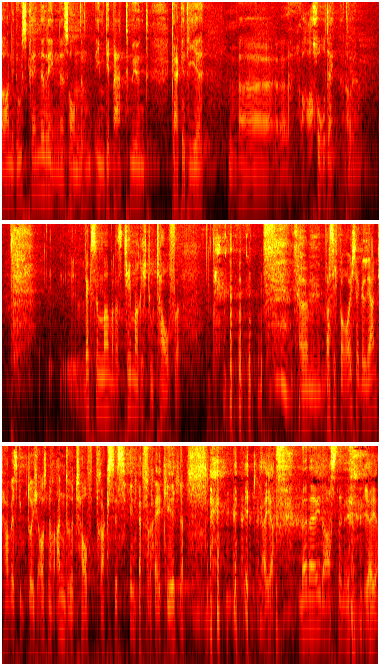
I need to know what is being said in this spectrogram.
gar nicht auskennen drinnen, sondern mhm. im Gebet müssen gegen die mhm. äh, ankommen. Dann, ja wechseln wir mal das Thema Richtung Taufe. ähm, was ich bei euch ja gelernt habe, es gibt durchaus noch andere Taufpraxis in der Freien Kirche. ja, ja. Nein, nein, das denn nicht. ja, ja.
